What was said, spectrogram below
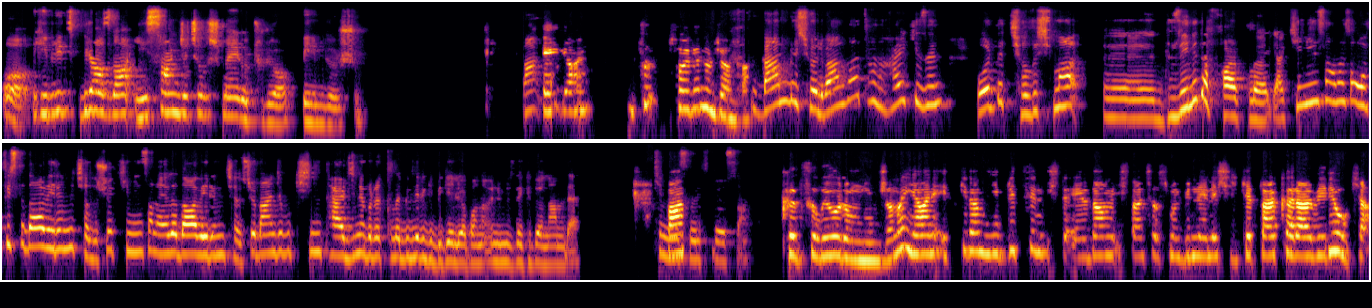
O hibrit biraz daha insanca çalışmaya götürüyor benim görüşüm. Ben, e, yani söyleyin hocam. Ben de şöyle, ben zaten herkesin bu arada çalışma e, düzeni de farklı. Ya kim insan mesela ofiste daha verimli çalışıyor, kim insan evde daha verimli çalışıyor. Bence bu kişinin tercihine bırakılabilir gibi geliyor bana önümüzdeki dönemde. Kim ben, nasıl istiyorsa katılıyorum Nurcan'a. Yani eskiden hibritin işte evden ve işten çalışma günlerine şirketler karar veriyorken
